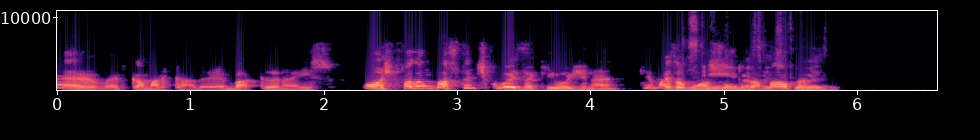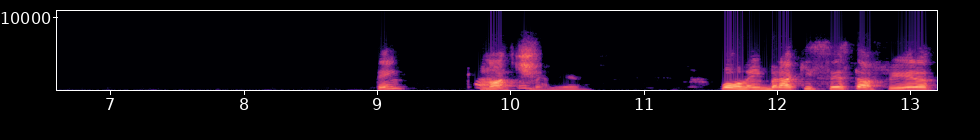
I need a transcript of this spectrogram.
É, vai ficar marcado, é bacana isso. Bom, acho que falamos bastante coisa aqui hoje, né? Tem mais algum Sim, assunto da pauta? coisa. Tem? Note. então beleza. Bom, lembrar que sexta-feira,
